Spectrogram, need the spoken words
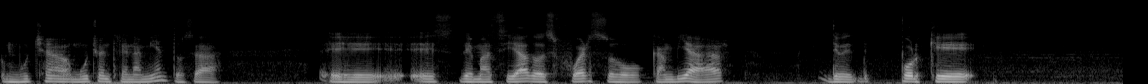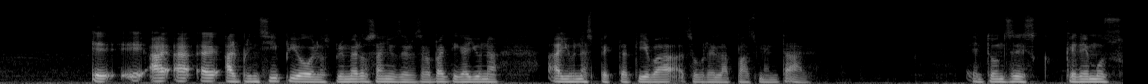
mucha mucho entrenamiento o sea eh, es demasiado esfuerzo cambiar porque eh, eh, al principio, en los primeros años de nuestra práctica, hay una, hay una expectativa sobre la paz mental. Entonces queremos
